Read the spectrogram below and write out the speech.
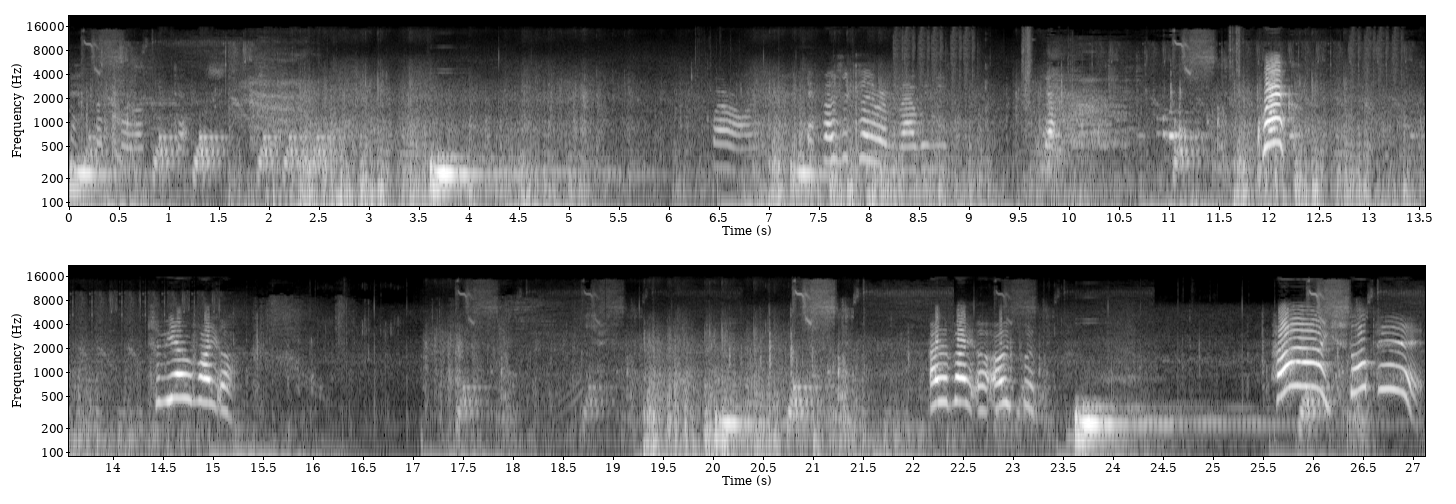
gets. Where are you? If there's a killer in there, we need. Yeah. Quick! To the elevator! Elevator open! Hi! Stop it!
